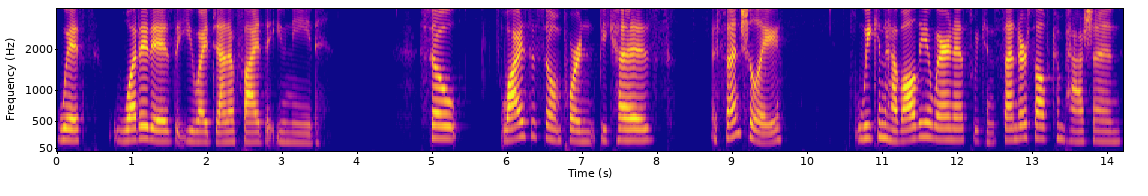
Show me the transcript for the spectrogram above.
with what it is that you identified that you need. So, why is this so important? Because essentially, we can have all the awareness, we can send ourselves compassion,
